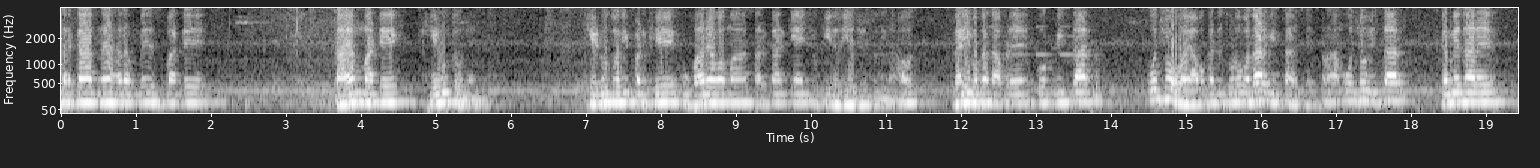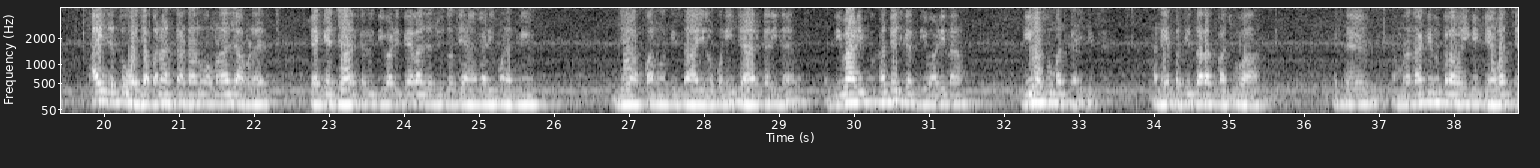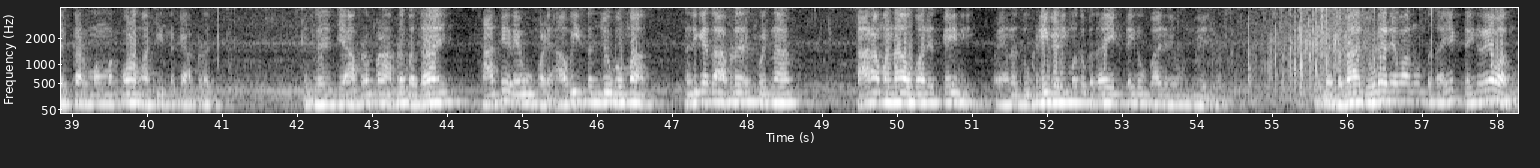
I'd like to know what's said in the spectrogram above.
સરકારને હર હંમેશ માટે, કાયમ માટે ખેડૂતોને, ખેડૂતોની પડખે ઊભા રહેવામાં સરકાર ક્યાંય ચૂકી નથી હજુ સુધી. ઘણી વખત આપણે કોઈક વિસ્તાર ઓછો હોય, આ વખતે થોડો વધારે વિસ્તાર છે, પણ આમ ઓછો વિસ્તાર ગમે ત્યારે આવી જતો હોય છે. બનાસકાંઠાનું હમણાં જ આપણે પેકેજ જાહેર કર્યું. દિવાળી પહેલા જ હજુ તો ત્યાં આગળ પણ એમની જે આપવાનું હતી સહાય એ લોકોની જાહેર કરીને દિવાળી વખતે જ કરી દિવાળીના દિવસોમાં જ કરી દીધી અને પછી તરત પાછું આ, એટલે હમણાં ના કીધું પેલા ભાઈ કે કહેવત છે, કર્મમાં કોણ વાંચી શકે આપણે? એટલે જે આપણે, પણ આપણે બધાએ સાથે રહેવું પડે. આવી સંજોગોમાં નથી કહેતા આપણે કોઈકના સારામાં ના ઊભા રહે કઈ નહીં. પણ એના દુઃખની ઘડીમાં તો બધા એક થઈને ઊભા જ રહેવું જોઈએ એટલે બધા જોડે રહેવાનું, બધા એક થઈને રહેવાનું.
